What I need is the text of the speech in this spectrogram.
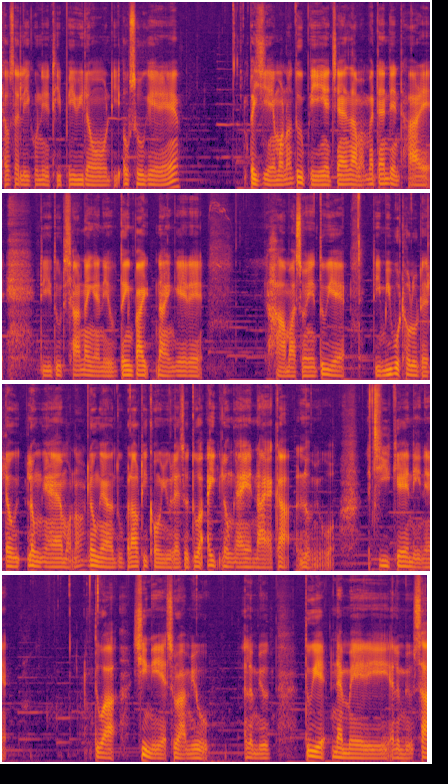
964ခုနှစ်အထိပေးပြီးလုံးဒီအုပ်ဆိုးခဲ့တယ်ဘယင်ပေါ့နော်သူဘယင်ရဲ့ကျန်းစာမှာမှတ်တမ်းတင်ထားတဲ့ဒီသူတခြားနိုင်ငံတွေကိုသိမ်းပိုက်နိုင်ခဲ့တဲ့ဟာမှာဆိုရင်သူ့ရဲ့ ဒီမိဖို့ထုတ်လုပ်တဲ့လုပ်ငန်းပေါ့နော်လုပ်ငန်းကသူဘယ်လောက်ထိကုန်ယူလဲဆိုသူကအဲ့လုပ်ငန်းရဲ့နာယကလိုမျိုးပေါ့အကြီးအကဲအနေနဲ့သူကရှိနေရဆိုတာမျိုးအဲ့လိုမျိုးသူ့ရဲ့နာမည်တွေအဲ့လိုမျိုးစာ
